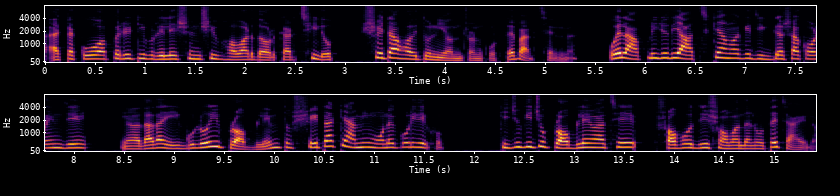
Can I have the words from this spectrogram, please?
একটা কোঅপারেটিভ রিলেশনশিপ হওয়ার দরকার ছিল, সেটা হয়তো নিয়ন্ত্রণ করতে পারছেন না। ওয়েল আপনি যদি আজকে আমাকে জিজ্ঞাসা করেন যে দাদা, এগুলোই প্রবলেম তো সেটাকে আমি মনে করি, দেখুন, কিছু কিছু প্রবলেম আছে, সহজে সমাধান হতে চায় না।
